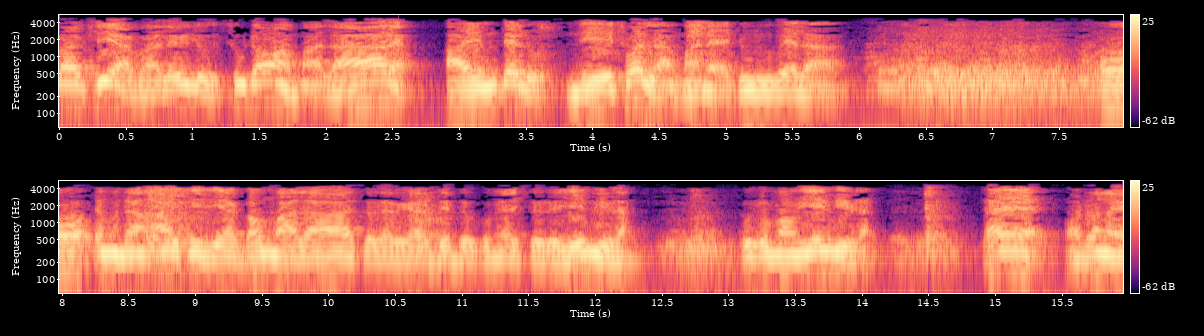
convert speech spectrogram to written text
ပါးဖြစ်ရပါလေလို့ဆူတောင်းရမှာလားတဲ့အာယုန်တက်လို့နေထွက်လာမှနဲ့အတူတူပဲလားဩအမှန်တန်အားရှိစရာကောင်းပါလားဆိုတဲ့ကတစ်တို့ကိုများဆိုရရေးမိလားဥက္ကမောင်ရေးမိလားဒါရဲ့ဟောတော့လေ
